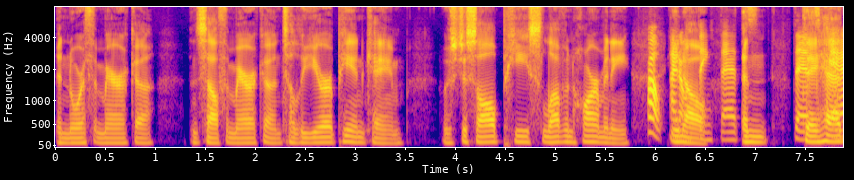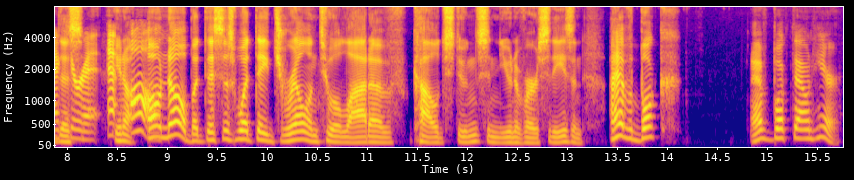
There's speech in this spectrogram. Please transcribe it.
in North America and South America until the European came. It was just all peace, love, and harmony. Oh, I don't know, think that's and that's they had accurate this, at you know, all. oh no, but this is what they drill into a lot of college students and universities. And I have a book, I have a book down here,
